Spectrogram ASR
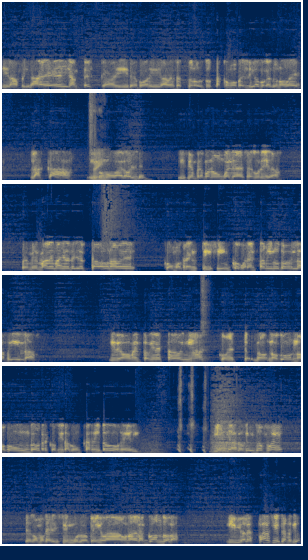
y la fila es gigantesca y, te y a veces tú, tú estás como perdido porque tú no ves las cajas y Sí. cómo va el orden. Y siempre ponen un guardia de seguridad. Pues mi hermano, imagínate que yo estaba una vez como 35, 40 minutos en la fila y de momento viene esta doña con este, no, no con, no con dos o tres cositas, con un carrito heavy. Y ella lo que hizo fue que como que disimuló que iba a una de las góndolas y vio el espacio y se metió.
